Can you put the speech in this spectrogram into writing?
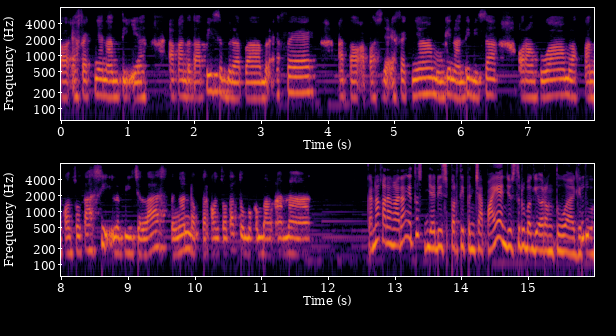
uh, efeknya nanti ya. Akan tetapi seberapa berefek atau apa saja efeknya, mungkin nanti bisa orang tua melakukan konsultasi lebih jelas dengan dokter konsultan tumbuh kembang anak. Karena kadang-kadang itu jadi seperti pencapaian justru bagi orang tua gitu.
